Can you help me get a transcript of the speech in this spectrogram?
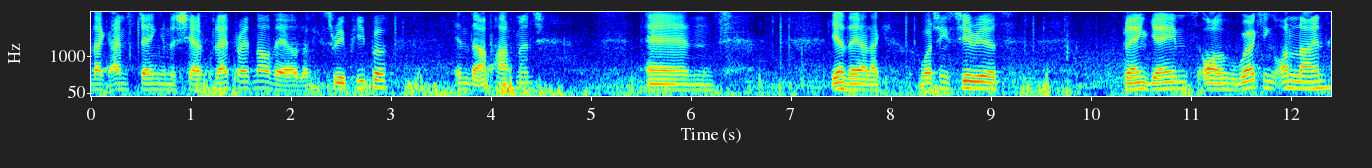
like I'm staying in a shared flat right now. There are like three people in the apartment and yeah they are like watching series playing games or working online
